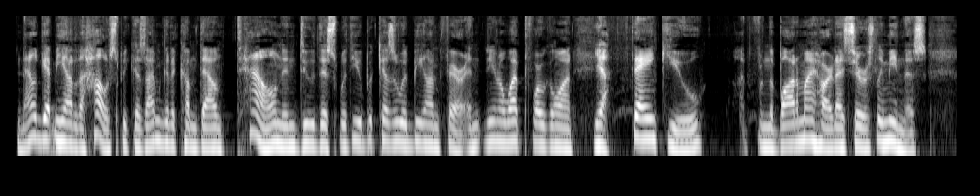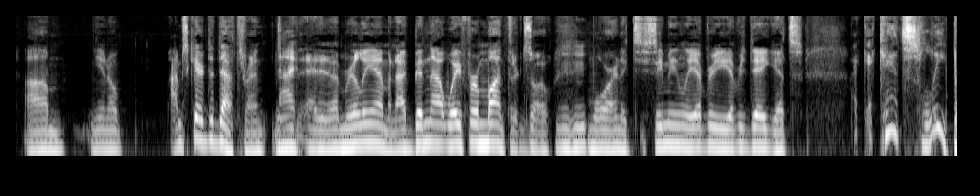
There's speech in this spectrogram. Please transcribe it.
and that'll get me out of the house because I'm going to come downtown and do this with you because it would be unfair. And you know what? Before we go on, Yeah. thank you from the bottom of my heart. I seriously mean this. Um, you know, I'm scared to death, Trent. I- And I really am, and I've been that way for a month or so mm-hmm. more. And it seemingly every every day gets. I can't sleep.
